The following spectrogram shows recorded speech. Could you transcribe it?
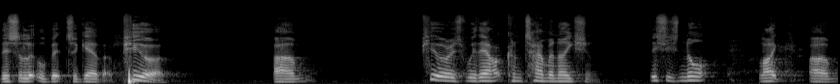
this a little bit together. Pure. Um, pure is without contamination. This is not like um,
